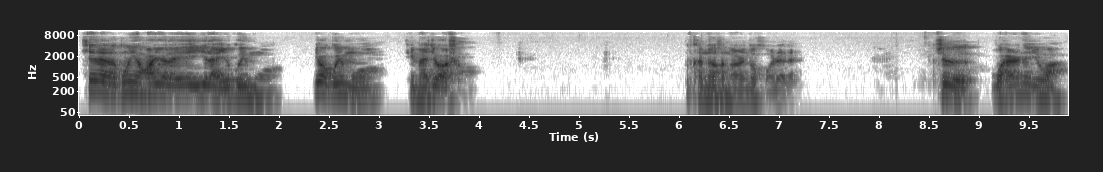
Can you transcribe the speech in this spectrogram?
现在的工业化越来越依赖于规模，要规模，品牌就要少，不可能很多人都活着的。这我还是那句话，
